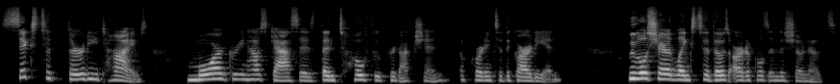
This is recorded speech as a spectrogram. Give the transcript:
6 to 30 times more greenhouse gases than tofu production, according to The Guardian. We will share links to those articles in the show notes.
